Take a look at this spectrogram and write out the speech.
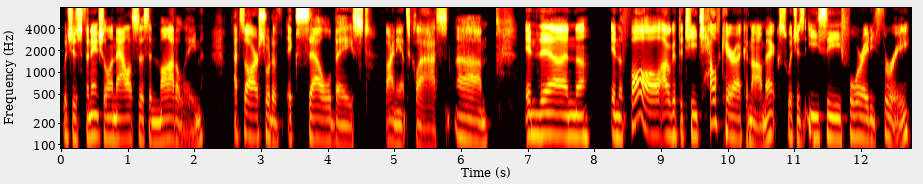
which is financial analysis and modeling. That's our sort of Excel based finance class. Um, and then in the fall, I'll get to teach healthcare economics, which is EC 483.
